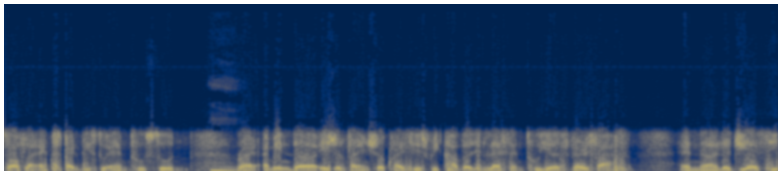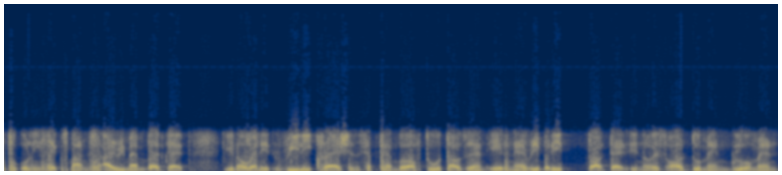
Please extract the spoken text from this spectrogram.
sort of like expect this to end too soon, mm. right? I mean, the Asian financial crisis recovered in less than two years, very fast. And uh, the GFC took only six months. I remember that, you know, when it really crashed in September of 2008, and everybody thought that, you know, it's all doom and gloom, and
